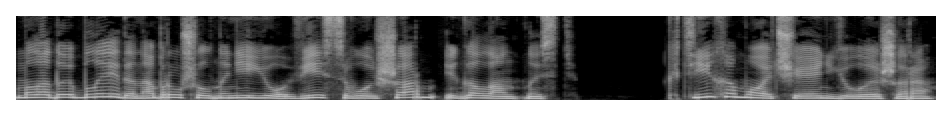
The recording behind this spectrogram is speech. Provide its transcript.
молодой Блейден обрушил на нее весь свой шарм и галантность к тихому отчаянию Эшера.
